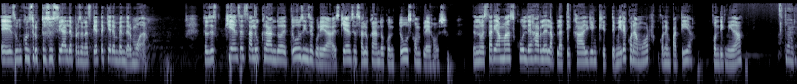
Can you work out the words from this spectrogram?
es un constructo social de personas que te quieren vender moda. Entonces, ¿quién se está lucrando de tus inseguridades? ¿Quién se está lucrando con tus complejos? ¿No estaría más cool dejarle la plática a alguien que te mire con amor, con empatía, con dignidad? Claro.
